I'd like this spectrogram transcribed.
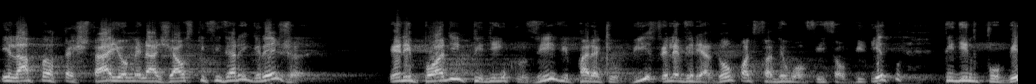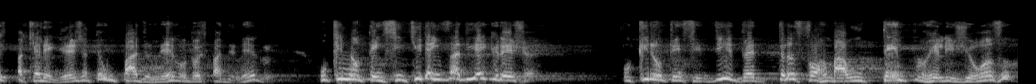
ir lá protestar e homenagear os que fizeram a igreja. Ele pode pedir, inclusive, para que o bispo, ele é vereador, pode fazer um ofício ao bispo, pedindo para o bispo para aquela igreja ter um padre negro ou dois padres negros. O que não tem sentido é invadir a igreja. O que não tem sentido é transformar um templo religioso,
